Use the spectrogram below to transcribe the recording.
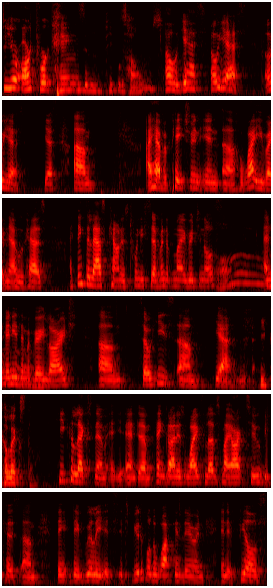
Do your artwork hangs in people's homes? Oh, yes. Oh, yes. Oh, yes. Yes. Um, I have a patron in uh, Hawaii right now who has, I think the last count is 27 of my originals, Oh. And many of them are very large. Um, so he's, um, yeah, He collects them. he collects them, and um, thank God his wife loves my art too because um, they, they really, it's, it's beautiful to walk in there and, and it feels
